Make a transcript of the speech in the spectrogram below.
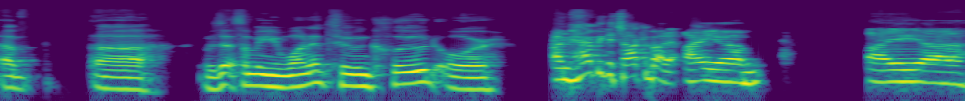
uh, uh, was that something you wanted to include, or? I'm happy to talk about it. I um, I uh,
